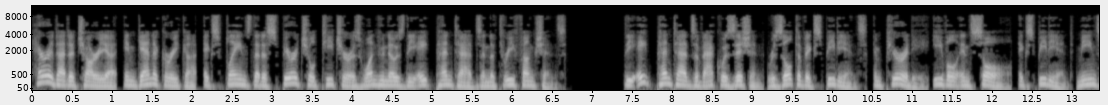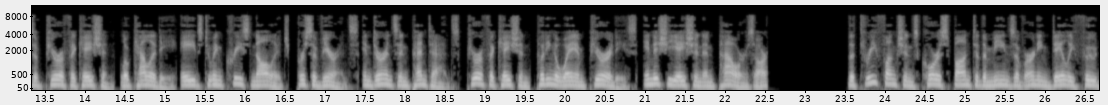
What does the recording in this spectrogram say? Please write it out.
Haridattacharya, in Ganakarika, explains that a spiritual teacher is one who knows the eight pentads and the three functions. The eight pentads of acquisition result of expedience, impurity evil in soul, expedient means of purification, locality aids to increase knowledge, perseverance endurance in pentads, purification putting away impurities, initiation and powers are The three functions correspond to the means of earning daily food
